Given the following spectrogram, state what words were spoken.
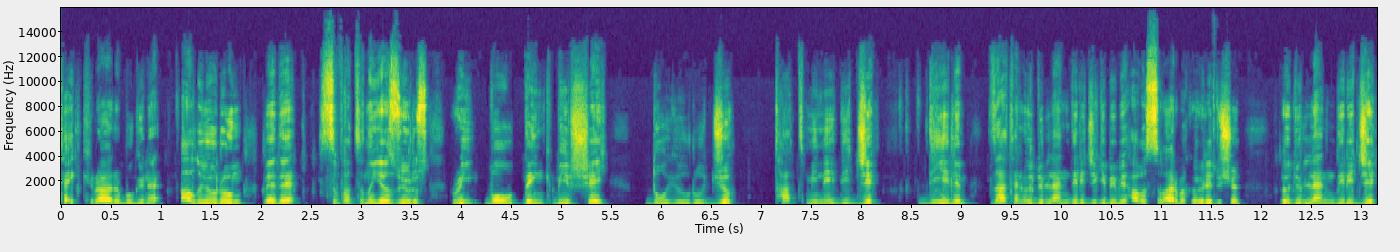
Tekrar bugüne alıyorum ve de sıfatını yazıyoruz. Rewarding bir şey. Doyurucu, tatmin edici diyelim. Zaten ödüllendirici gibi bir havası var. Bak öyle düşün. Ödüllendirici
